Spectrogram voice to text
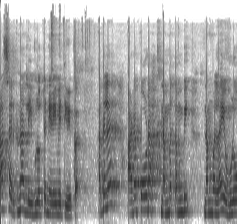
ஆசை இருக்குன்னா அதில் இவ்வளோத்த நிறைவேற்றி வைப்பேன். அதில் அட போட நம்ம தம்பி நம்மலாம் எவ்வளோ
